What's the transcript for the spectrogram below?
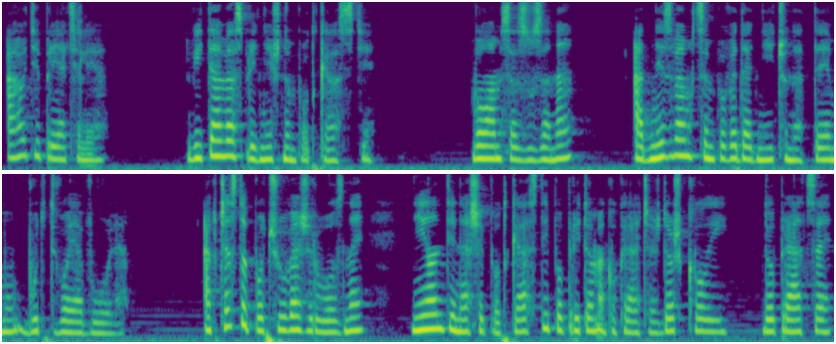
Ahojte priatelia. Vítam vás pri dnešnom podcaste. Volám sa Zuzana a dnes vám chcem povedať niečo na tému Buď tvoja vôľa. Ak často počúvaš rôzne, nielen tie naše podcasty, popri tom ako kráčaš do školy, do práce,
